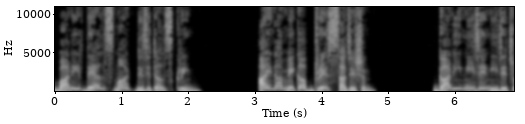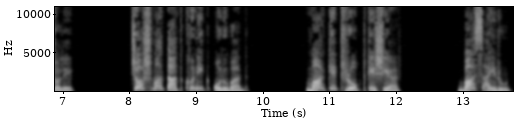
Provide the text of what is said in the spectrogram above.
বাড়ির দেয়াল স্মার্ট ডিজিটাল স্ক্রিন, আয়না মেকআপ ড্রেস সাজেশন, গাড়ি নিজে নিজে চলে, চশমা তাৎক্ষণিক অনুবাদ, market robot cashier, bus AI route,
